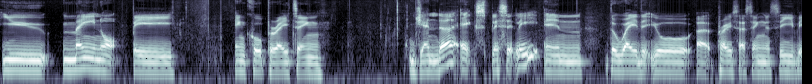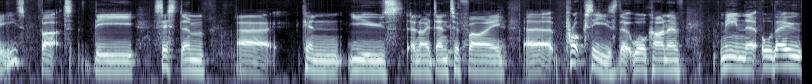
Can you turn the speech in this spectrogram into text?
you may not be incorporating gender explicitly in the way that you're uh, processing the CVs, but the system uh, can use and identify uh, proxies that will kind of mean that although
